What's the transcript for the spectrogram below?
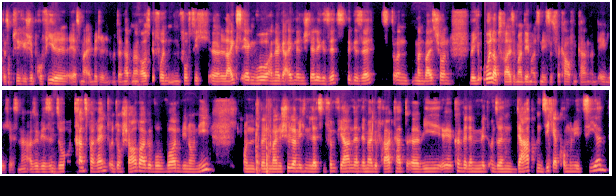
das psychische Profil erstmal ermitteln. Und dann hat man herausgefunden, 50 äh, Likes irgendwo an der geeigneten Stelle gesetzt, gesetzt und man weiß schon, welche Urlaubsreise man dem als nächstes verkaufen kann und ähnliches. Ne? Also wir sind so transparent und durchschaubar geworden wie noch nie. Und wenn meine Schüler mich in den letzten fünf Jahren dann immer gefragt hat, äh, wie können wir denn mit unseren Daten sicher kommunizieren,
